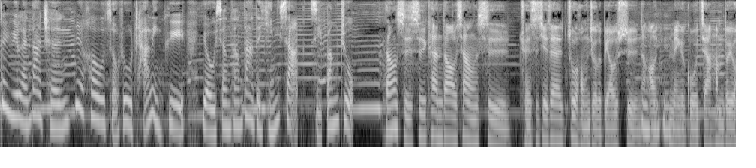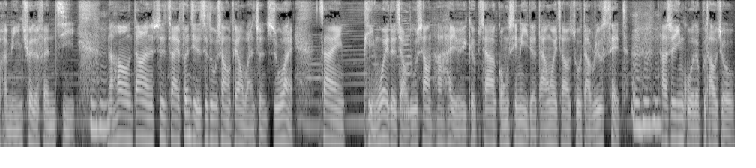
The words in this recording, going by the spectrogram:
对于蓝大成日后走入茶领域有相当大的影响及帮助。当时是看到像是全世界在做红酒的标示，然后每个国家他们都有很明确的分级，然后当然是在分级的制度上非常完整之外，在品味的角度上，它还有一个比较公信力的单位，叫做 WSET，它是英国的葡萄酒。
